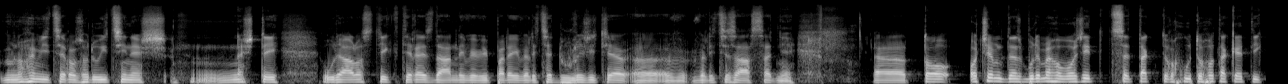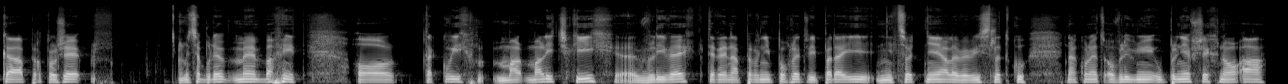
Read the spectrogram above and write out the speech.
mnohem více rozhodující než, než ty události, které zdánlivě vypadají velice důležitě, eh, velice zásadně. Eh, to, o čem dnes budeme hovořit, se tak trochu toho také týká, protože my se budeme bavit o takových maličkých eh, vlivech, které na první pohled vypadají nicotně, ale ve výsledku nakonec ovlivňují úplně všechno a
